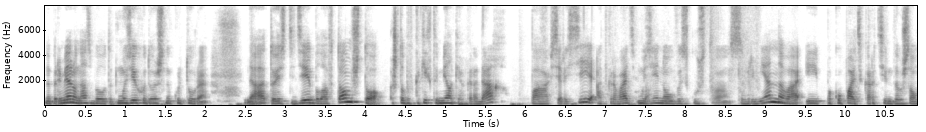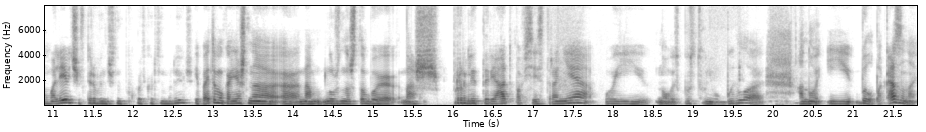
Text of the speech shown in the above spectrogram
например, у нас был этот музей художественной культуры, да, то есть идея была в том, что чтобы в каких-то мелких городах по всей России открывать музей нового искусства современного и покупать картины того самого Малевича. Впервые начнут покупать картины Малевича. И поэтому, конечно, э, нам нужно, чтобы наш пролетариат по всей стране и новое искусство у него было, оно и было показано,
